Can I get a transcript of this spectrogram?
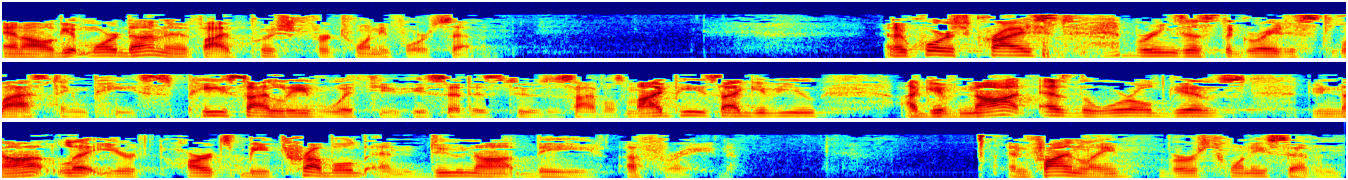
and I'll get more done if I push for 24 7. And of course, Christ brings us the greatest lasting peace. Peace I leave with you, he said to his two disciples. My peace I give you. I give not as the world gives. Do not let your hearts be troubled and do not be afraid. And finally, verse 27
